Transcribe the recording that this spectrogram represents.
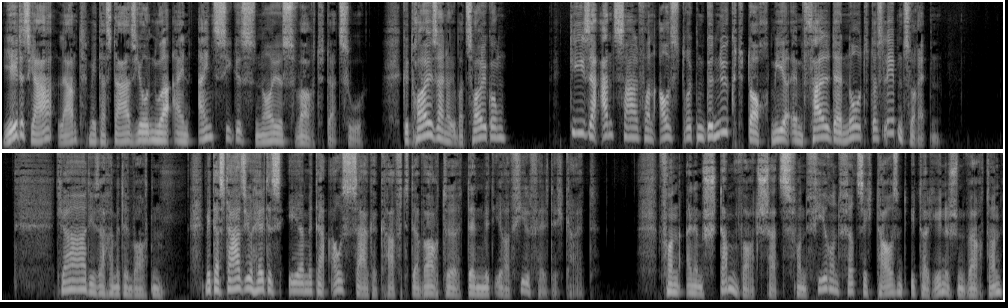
Jedes Jahr lernt Metastasio nur ein einziges neues Wort dazu. Getreu seiner Überzeugung, diese Anzahl von Ausdrücken genügt doch, mir im Fall der Not das Leben zu retten. Tja, die Sache mit den Worten. Metastasio hält es eher mit der Aussagekraft der Worte, denn mit ihrer Vielfältigkeit. Von einem Stammwortschatz von 44.000 italienischen Wörtern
